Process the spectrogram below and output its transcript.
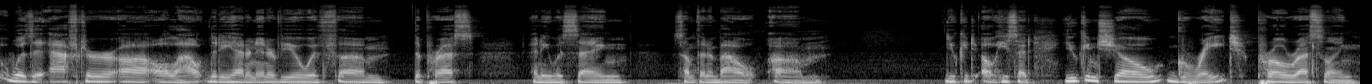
was it after uh, All Out that he had an interview with um, the press, and he was saying something about um, you could. Oh, he said you can show great pro wrestling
